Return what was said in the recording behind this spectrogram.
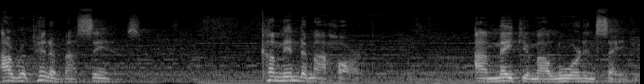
I repent of my sins. Come into my heart. I make you my Lord and Savior.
